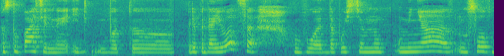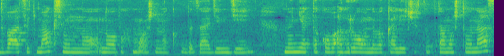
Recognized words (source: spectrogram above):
поступательно и вот э, преподается, вот, допустим, ну, у меня ну, слов 20 максимум но новых можно как бы за один день, но нет такого огромного количества, потому что у нас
